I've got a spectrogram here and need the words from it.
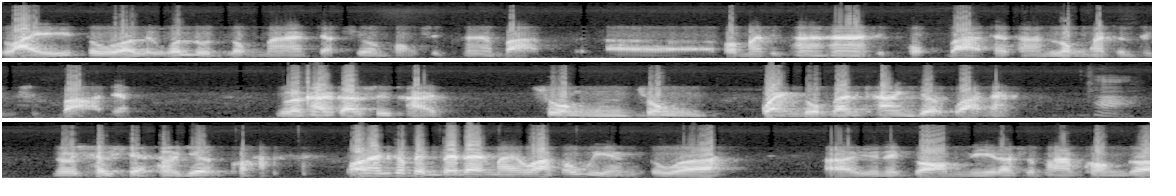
ไหลตัวหรือว่าหลุดลงมาจากช่วงของ 15 บาทเอ่อประมาณ 15 5 16 บาทแถวๆนั้นลงมาจนถึง 10 บาทเนี่ยมูลค่าการซื้อขายช่วงช่วงแกว่งตัวด้านข้างเยอะกว่านะค่ะโดยเฉลี่ยเราเยอะกว่า เพราะฉะนั้นก็เป็นไปได้ไหมว่าเขาเหวี่ยงตัวเอออยู่ในกรอบนี้แล้วสภาพคล่องก็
